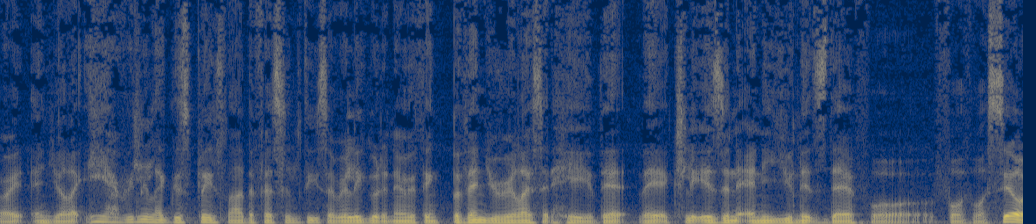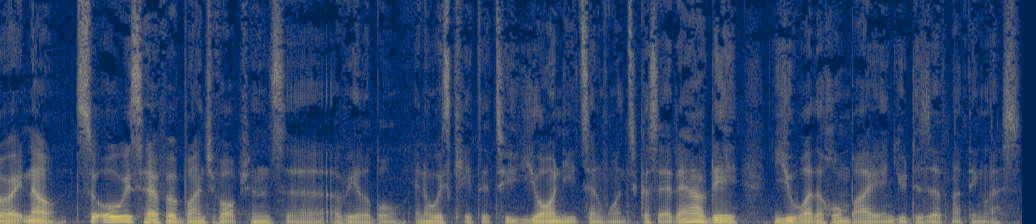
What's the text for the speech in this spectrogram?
right, and you're like, hey, I really like this place, lah, the facilities are really good and everything, but then you realize that, hey, there, there actually isn't any units there for, for, for sale right now. So always have a bunch of options uh, available and always cater to your needs and wants because at the end of the day, you are the home buyer and you deserve nothing less.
